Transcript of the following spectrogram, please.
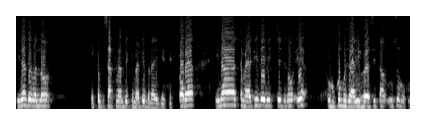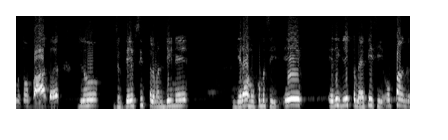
ਇਹਨਾਂ ਦੇ ਵੱਲੋਂ ਇੱਕ ਸੱਤ ਮੈਂਬਰੀ ਕਮੇਟੀ ਬਣਾਈ ਗਈ ਸੀ। ਪਰ ਇਹਨਾਂ ਕਮੇਟੀ ਦੇ ਵਿੱਚ ਜਦੋਂ ਇਹ ਹੁਕਮ ਜਾਰੀ ਹੋਇਆ ਸੀ ਤਾਂ ਉਸ ਹੁਕਮ ਤੋਂ ਬਾਅਦ ਜਦੋਂ ਜਗਦੇਵ ਸਿੰਘ ਤਲਵੰਡੀ ਨੇ ਜਿਹੜਾ ਹੁਕਮ ਸੀ, ਇਹ, ਇਹਦੀ ਜਿਹੜੀ ਕਮੇਟੀ ਸੀ, ਉਹ ਭੰਗ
